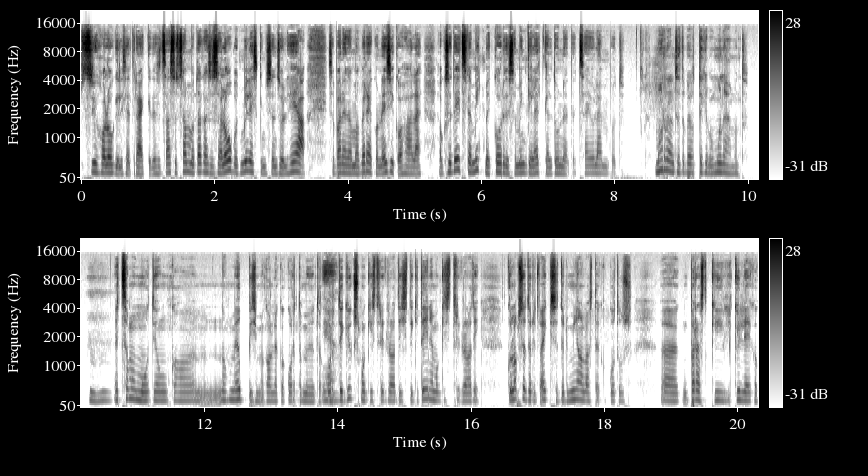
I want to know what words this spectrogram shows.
psühholoogiliselt rääkides, et sa astud sammu tagasi, sa loobud millestki, mis on sul hea, sa paned oma perekonna esikohale, aga kui sa teed seda mitmeid kordi, sa mingil hetkel tunned, et sa ju lämbud. ma arvan, et seda peavad tegema mõlemad Mm -hmm. et samamoodi on ka, noh, me õppisime Kallega kordamööda, kord tegi üks magistrikraadi, siis tegi teine magistrikraadi, kui lapsed olid väiksed, olin mina lastega kodus äh,, pärast küll, ka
